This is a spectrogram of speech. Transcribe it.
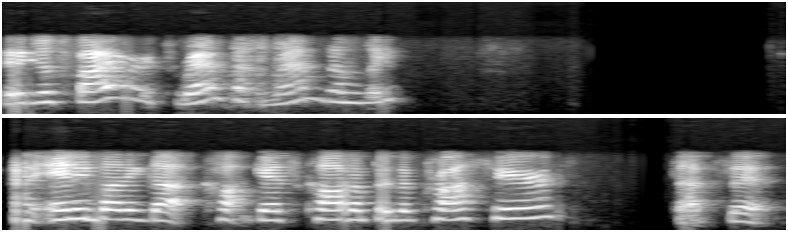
they just fire it randomly. And anybody got caught, gets caught up in the crosshairs, that's it.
